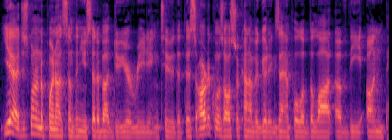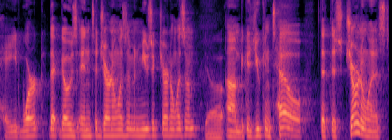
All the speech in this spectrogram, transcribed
Yeah, I just wanted to point out something you said about do your reading too. That this article is also kind of a good example of the lot of the unpaid work that goes into journalism and music journalism. Yeah. Um, because you can tell that this journalist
